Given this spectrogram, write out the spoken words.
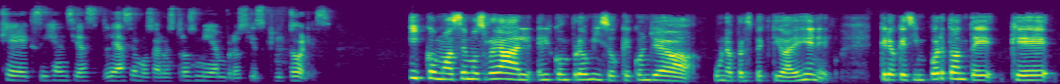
qué exigencias le hacemos a nuestros miembros y escritores. Y cómo hacemos real el compromiso que conlleva una perspectiva de género. Creo que es importante que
